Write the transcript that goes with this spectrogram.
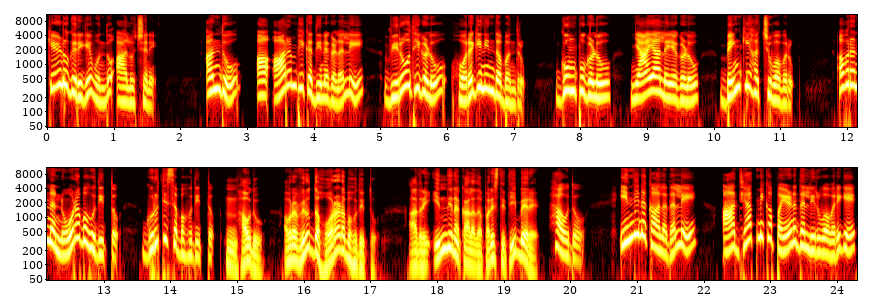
ಕೇಳುಗರಿಗೆ ಒಂದು ಆಲೋಚನೆ. ಅಂದು ಆ ಆರಂಭಿಕ ದಿನಗಳಲ್ಲಿ ವಿರೋಧಿಗಳು ಹೊರಗಿನಿಂದ ಬಂದ್ರು. ಗುಂಪುಗಳು ನ್ಯಾಯಾಲಯಗಳು ಬೆಂಕಿ ಹಚ್ಚುವವರು. ಅವರನ್ನ ನೋಡಬಹುದಿತ್ತು ಗುರುತಿಸಬಹುದಿತ್ತು. ಹೌದು. ಅವರ ವಿರುದ್ಧ ಹೋರಾಡಬಹುದಿತ್ತು. ಆದರೆ ಇಂದಿನ ಕಾಲದ ಪರಿಸ್ಥಿತಿ ಬೇರೆ. ಹೌದು. ಇಂದಿನ ಕಾಲದಲ್ಲಿ ಆಧ್ಯಾತ್ಮಿಕ ಪಯಣದಲ್ಲಿರುವವರಿಗೆ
